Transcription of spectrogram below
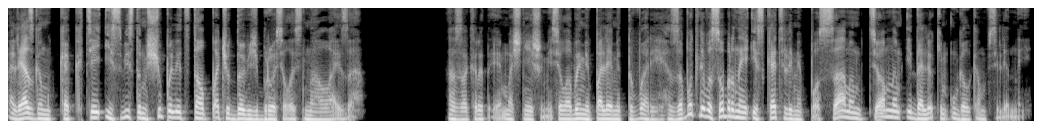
лязгом когтей и свистом щупалец толпа чудовищ бросилась на Лайза. Закрытые мощнейшими силовыми полями твари, заботливо собранные искателями по самым темным и далеким уголкам Вселенной.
